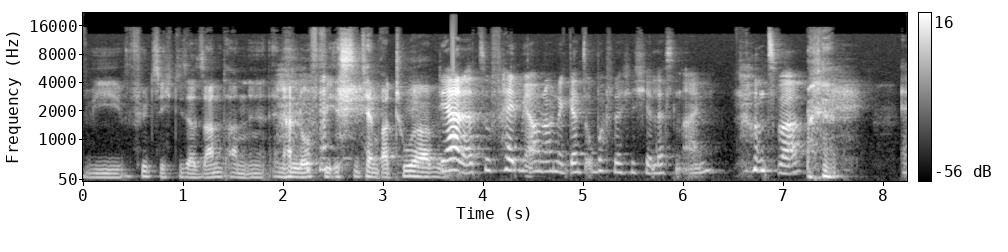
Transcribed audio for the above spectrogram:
wie fühlt sich dieser Sand an in, in der Luft? Wie ist die Temperatur? ja, dazu fällt mir auch noch eine ganz oberflächliche Lesson ein. Und zwar, äh,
